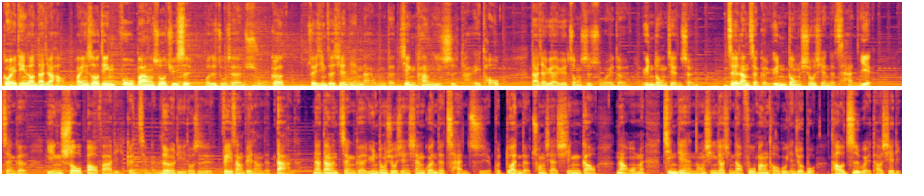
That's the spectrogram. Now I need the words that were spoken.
各位听众，大家好，欢迎收听富邦说趋势，我是主持人鼠哥。最近这些年来，我们的健康意识抬头，大家越来越重视所谓的运动健身，这也让整个运动休闲的产业，整个营收爆发力跟整个热力都是非常非常的大的。那当然，整个运动休闲相关的产值也不断的创下新高。那我们今天很荣幸邀请到富邦投顾研究部陶志伟陶协理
